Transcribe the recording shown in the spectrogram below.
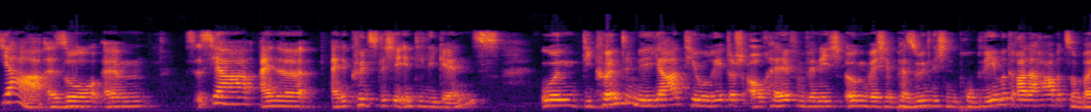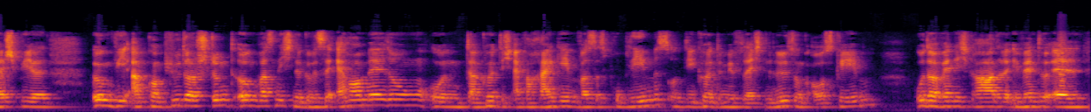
Ja, also ähm, es ist ja eine, eine künstliche Intelligenz und die könnte mir ja theoretisch auch helfen, wenn ich irgendwelche persönlichen Probleme gerade habe, zum Beispiel irgendwie am Computer stimmt irgendwas nicht, eine gewisse Errormeldung und dann könnte ich einfach reingeben, was das Problem ist und die könnte mir vielleicht eine Lösung ausgeben. Oder wenn ich gerade eventuell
